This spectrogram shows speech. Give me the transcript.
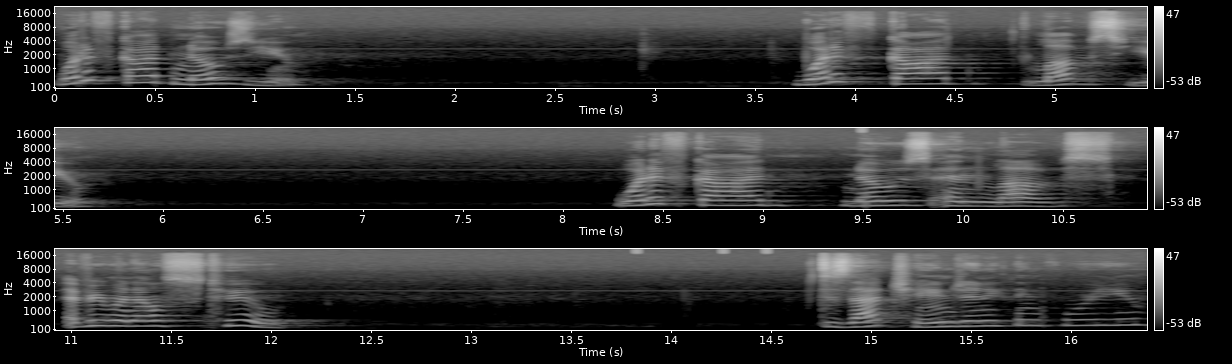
What if God knows you? What if God loves you? What if God knows and loves everyone else too? Does that change anything for you?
